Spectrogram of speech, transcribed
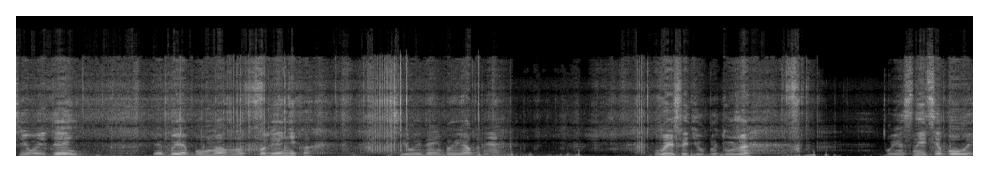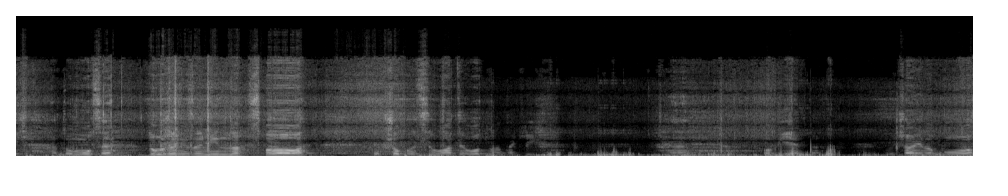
цілий день. Якби я був на коленниках, цілий день би я б не висидів би дуже поясниця болить. А тому це дуже незамінна справа, якщо працювати от на таких е, об'єктах. Звичайно, по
